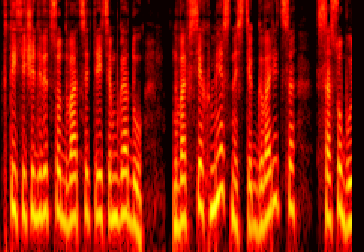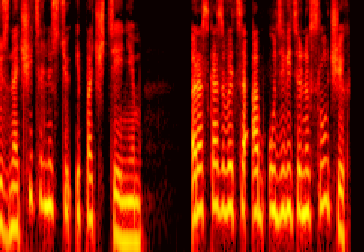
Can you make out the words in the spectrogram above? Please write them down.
в 1923 году – во всех местностях говорится с особой значительностью и почтением. Рассказывается об удивительных случаях,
